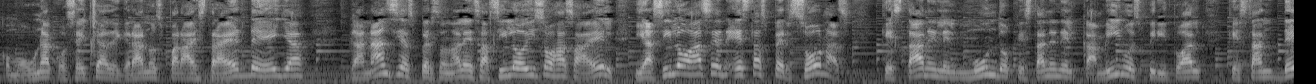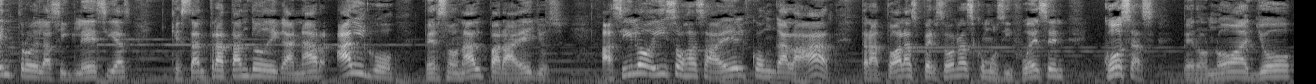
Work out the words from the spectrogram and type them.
como una cosecha de granos para extraer de ella ganancias personales. Así lo hizo Hazael y así lo hacen estas personas que están en el mundo, que están en el camino espiritual, que están dentro de las iglesias que están tratando de ganar algo personal para ellos. Así lo hizo Hazael con Galaad. Trató a las personas como si fuesen cosas, pero no halló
